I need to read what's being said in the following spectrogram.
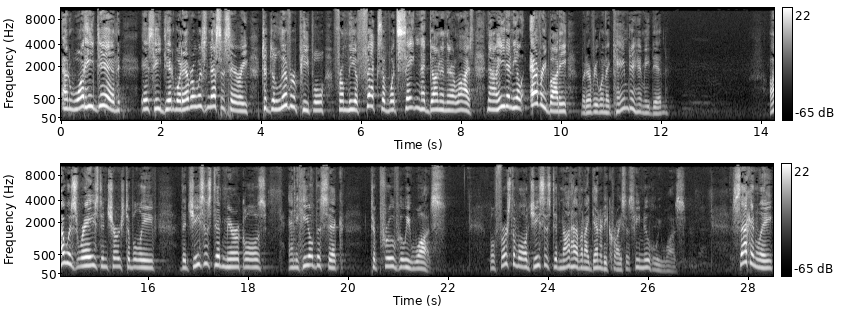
And what he did is he did whatever was necessary to deliver people from the effects of what Satan had done in their lives. Now, he didn't heal everybody, but everyone that came to him, he did. I was raised in church to believe that Jesus did miracles and healed the sick to prove who he was. Well, first of all, Jesus did not have an identity crisis, he knew who he was. Secondly,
